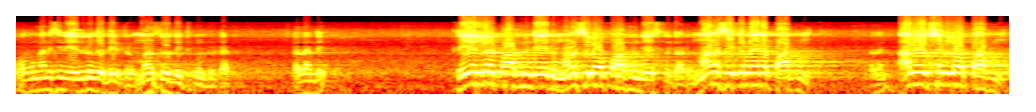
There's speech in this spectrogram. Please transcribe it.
ఒక మనిషిని ఎదురుగా తిట్టరు మనసులో తిట్టుకుంటుంటారు. కదండి? క్రియల్లో పాపం చేయరు మనసులో పాపం చేసుకుంటారు మానసికమైన పాపం కదండి? ఆలోచనలో పాపం.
